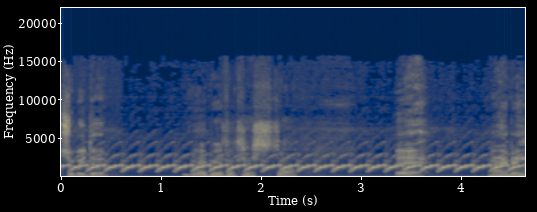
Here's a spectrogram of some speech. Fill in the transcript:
What should we do? Maybe it'll just stop. Yeah. Maybe.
